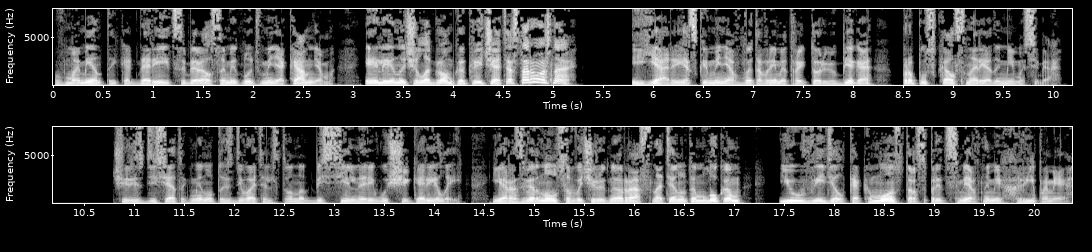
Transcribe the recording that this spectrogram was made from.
В моменты, когда рейд собирался метнуть в меня камнем, Элия начала громко кричать «Осторожно!» И я, резко меняв в это время траекторию бега, пропускал снаряды мимо себя. Через десяток минут издевательства над бессильно ревущей гориллой я развернулся в очередной раз с натянутым луком и увидел, как монстр с предсмертными хрипами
